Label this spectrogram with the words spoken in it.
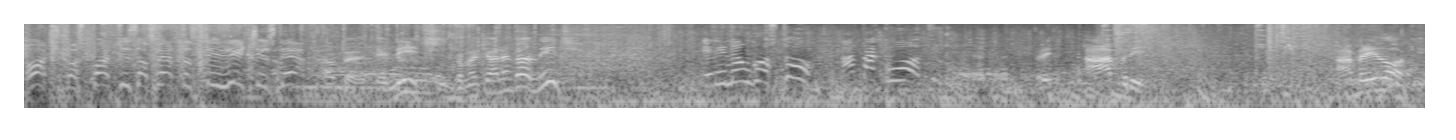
Ótimas partes abertas tem lites dentro. Ó, pera, Elite? Como é que é o negócio? Elite? Ele não gostou! Ataca o outro! Peraí, Abre. Abre aí, Loki.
